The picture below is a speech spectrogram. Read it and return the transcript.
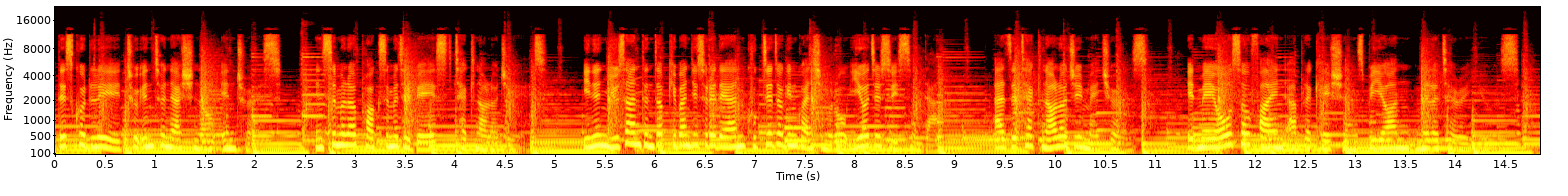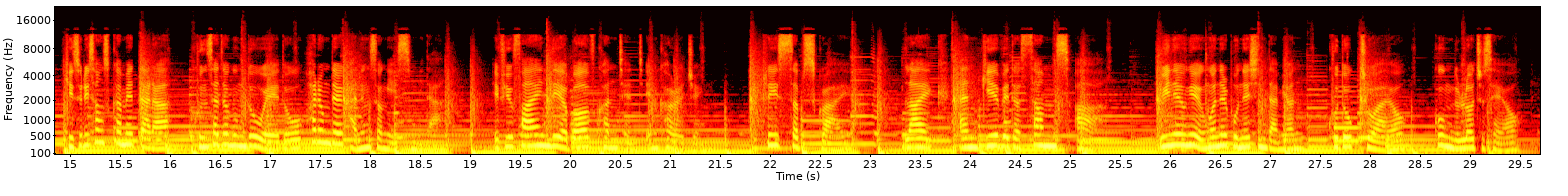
This could lead to international interest in similar proximity-based technologies. 이는 유사한 근접 기반 기술에 대한 국제적인 관심으로 이어질 수 있습니다. As the technology matures, it may also find applications beyond military use. 기술이 성숙함에 따라 군사적 용도 외에도 활용될 가능성이 있습니다. If you find the above content encouraging, please subscribe, like, and give it a thumbs up. 위 내용의 응원을 보내신다면 구독, 좋아요 꼭 눌러주세요.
